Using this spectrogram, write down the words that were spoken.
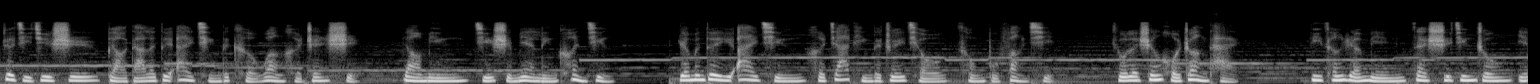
这几句诗表达了对爱情的渴望和珍视，表明即使面临困境，人们对于爱情和家庭的追求从不放弃。除了生活状态，底层人民在《诗经》中也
